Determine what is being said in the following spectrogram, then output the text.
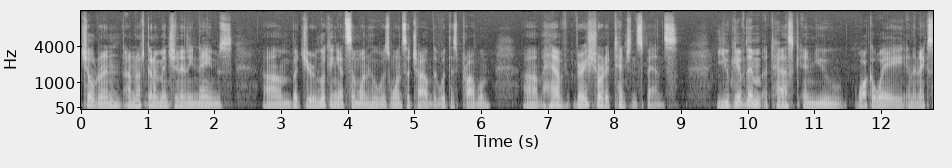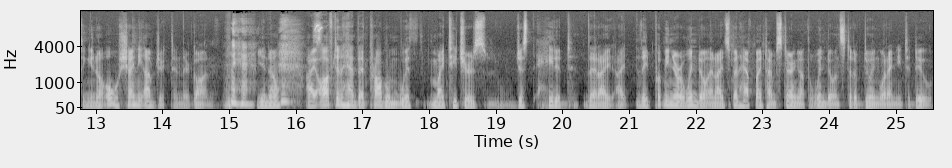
children, I'm not going to mention any names, um, but you're looking at someone who was once a child with this problem, um, have very short attention spans you give them a task and you walk away and the next thing you know oh shiny object and they're gone. You know? I often had that problem with my teachers just hated that I, I they'd put me near a window and i'd spend half my time staring out the window instead of doing what i need to do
